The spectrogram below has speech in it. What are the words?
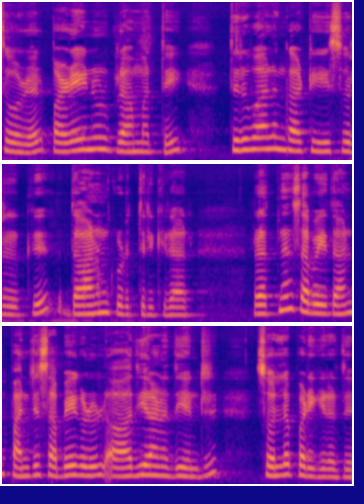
சோழர் பழையனூர் கிராமத்தை திருவாலங்காட்டு ஈஸ்வரருக்கு தானம் கொடுத்திருக்கிறார். ரத்ன சபைதான் பஞ்ச சபைகளுள் ஆதியானது என்று சொல்லப்படுகிறது.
